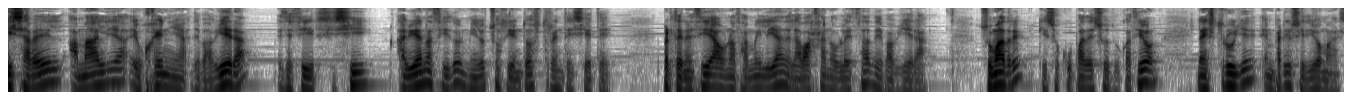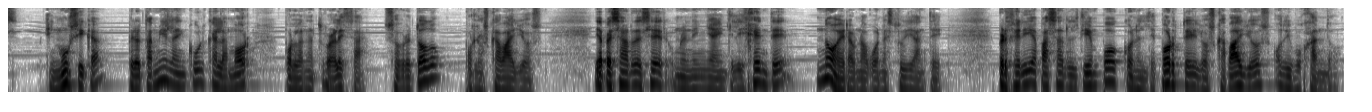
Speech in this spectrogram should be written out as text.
Isabel Amalia Eugenia de Baviera, es decir, Sisi, había nacido en 1837. Pertenecía a una familia de la baja nobleza de Baviera. Su madre, que se ocupa de su educación, la instruye en varios idiomas, en música, pero también la inculca el amor por la naturaleza, sobre todo por los caballos. Y a pesar de ser una niña inteligente, no era una buena estudiante. Prefería pasar el tiempo con el deporte, los caballos o dibujando.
